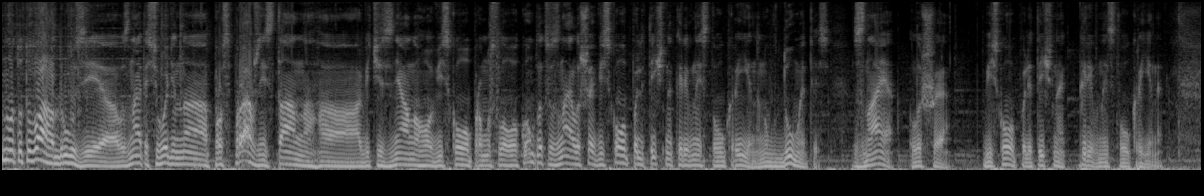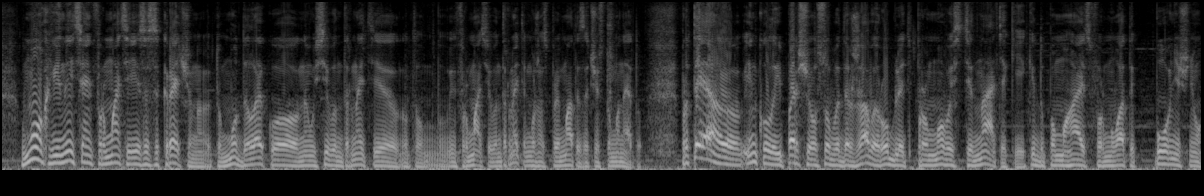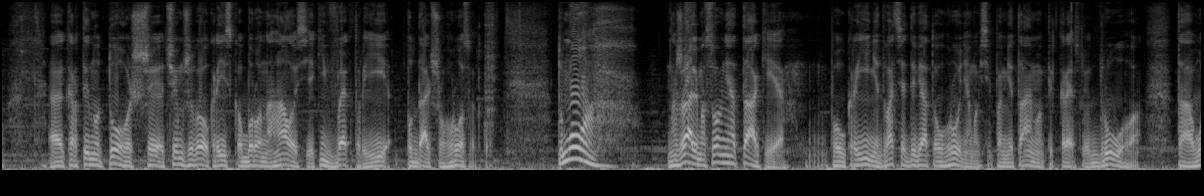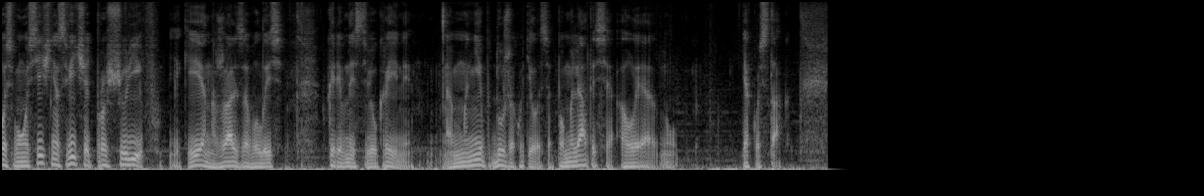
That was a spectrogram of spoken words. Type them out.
Ну тут увага, друзі. Ви знаєте, сьогодні на про справжній стан а, вітчизняного військово-промислового комплексу знає лише військово-політичне керівництво України. Ну вдумайтесь, знає лише військово-політичне керівництво України. В умовах війни ця інформація є засекреченою, тому далеко не усі в інтернеті, ну то інформацію в інтернеті можна сприймати за чисту монету. Проте е, інколи і перші особи держави роблять промовисті натяки, які допомагають сформувати повнішню е, картину того, чим живе українська оборонна галузь, який вектор її подальшого розвитку. Тому, на жаль, масовні атаки по Україні 29 грудня, ми всі пам'ятаємо, підкреслюю, 2 та 8 січня свідчать про щурів, які, на жаль, завелись в керівництві України. Мені б дуже хотілося помилятися, але ну якось так.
